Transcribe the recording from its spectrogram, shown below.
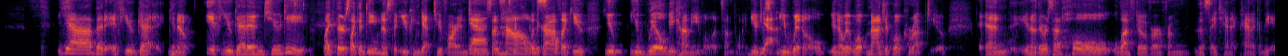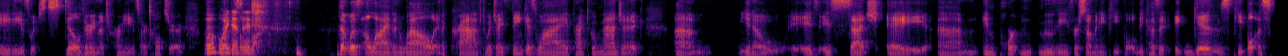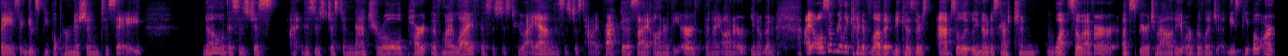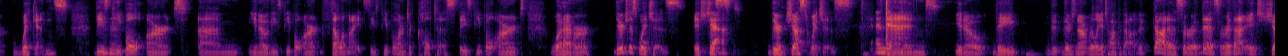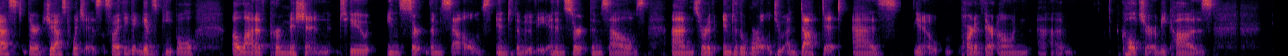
yeah but if you get you know if you get in too deep like there's like a deepness that you can get too far into Yeah, somehow ki- with the craft like you you you will become evil at some point you just Yeah. you will you know it will magic will corrupt you and you know there was that whole leftover from the satanic panic of the 80s which still very much permeates our culture Oh boy, does it. that was alive and well in the craft which i think is why practical magic um you know is is such a um important movie for so many people because it it gives people a space it gives people permission to say no this is just this is just a natural part of my life. This is just who i am. This is just how i practice. I honor the earth and i honor you know but i also really kind of love it because there's absolutely no discussion whatsoever of spirituality or religion. These people aren't wiccans. These Mhm. people aren't um you know these people aren't thelemites. These people aren't occultists. These people aren't whatever. They're just witches. It's Yeah. just they're just witches. And and you know they th- there's not really a talk about a goddess or a this or a that. It's just they're just witches. So i think it gives people a lot of permission to insert themselves into the movie and insert themselves um, sort of into the world to adopt it as you know part of their own um, culture because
